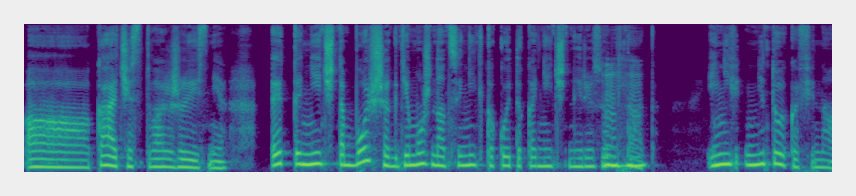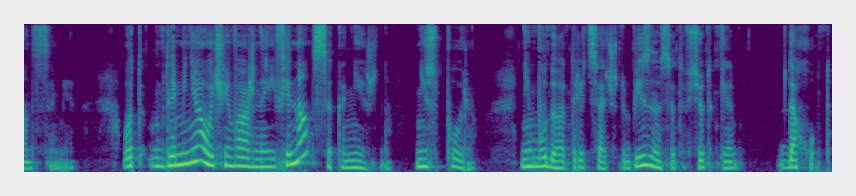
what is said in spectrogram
а, качества жизни, это нечто большее, где можно оценить какой-то конечный результат. Угу. И не, не только финансами. Вот для меня очень важны и финансы, конечно, не спорю. Не буду отрицать, что бизнес это все-таки доход.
